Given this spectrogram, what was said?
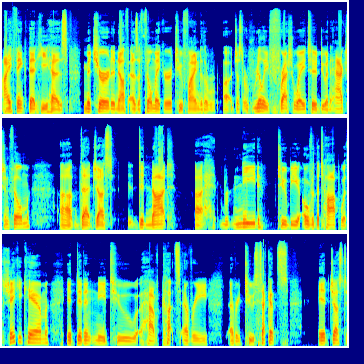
I think that he has matured enough as a filmmaker to find the uh, just a really fresh way to do an action film uh, that just did not uh, need to be over the top with shaky cam. It didn't need to have cuts every every two seconds. It just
